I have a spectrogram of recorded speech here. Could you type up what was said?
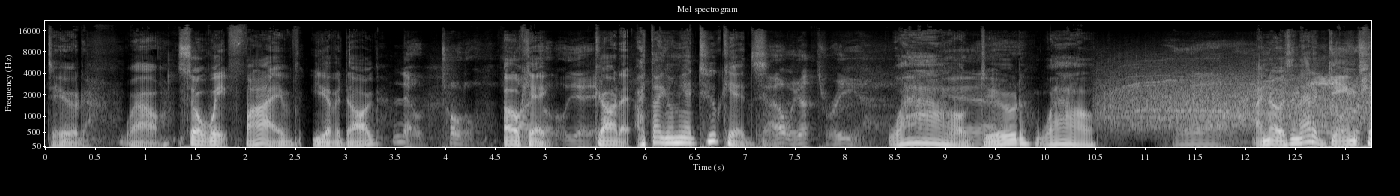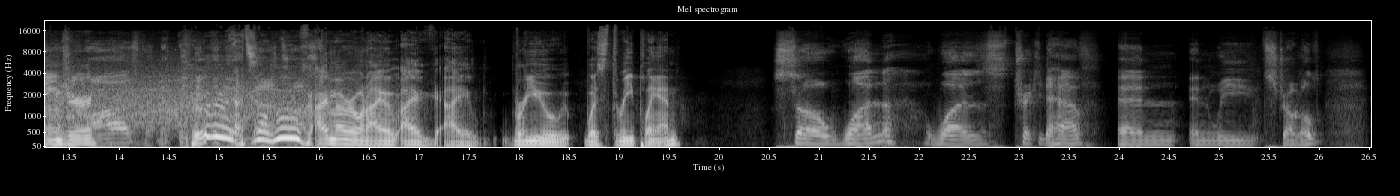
Dude. Wow. So wait, five. You have a dog? No, total. Okay. total. Yeah, yeah. Got it. I thought you only had two kids. No, we got three. Wow, Yeah. dude. Wow. I know. Isn't that a game changer? Ooh, that's. I remember when I, I, I, were you, was three planned? So one was tricky to have, and and we struggled,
